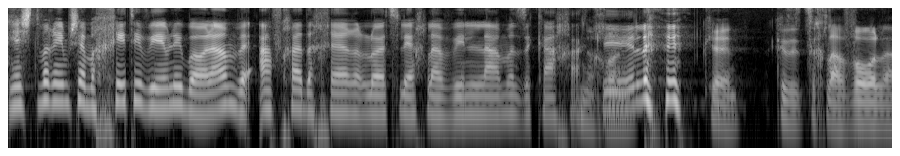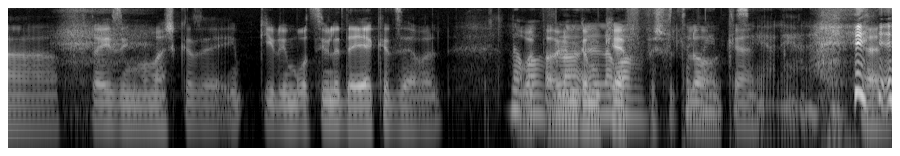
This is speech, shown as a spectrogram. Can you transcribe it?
יש דברים שהם הכי טבעיים לי בעולם, ואף אחד אחר לא יצליח להבין למה זה ככה. נכון. כאילו. כן, כזה צריך לעבור על ה phrasing ממש כזה, כאילו אם רוצים לדייק את זה, אבל... לרוב פעמים לא, גם לרוב כיף, פשוט לא, כן. כן.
